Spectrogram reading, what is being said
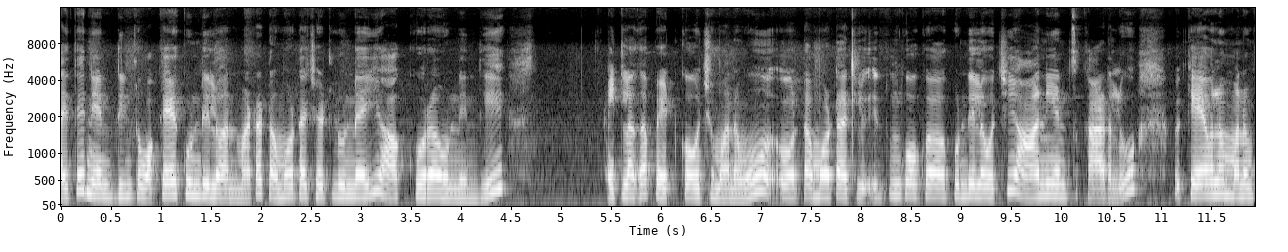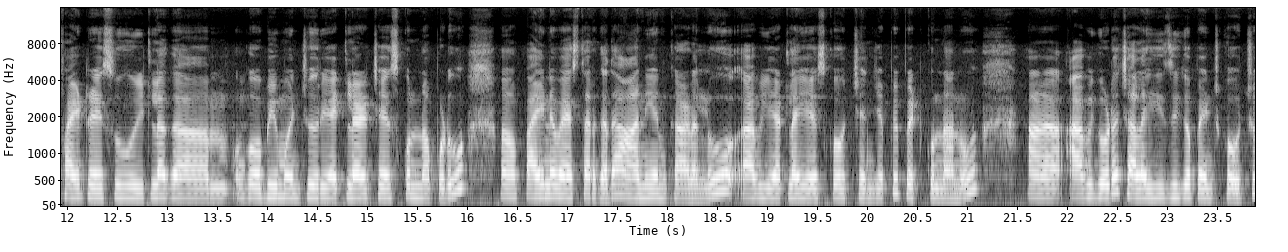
అయితే నేను దీంట్లో ఒకే కుండీలో అనమాట టమోటా చెట్లు ఉన్నాయి ఆకుకూర ఉండింది. ఇట్లాగా పెట్టుకోవచ్చు మనము. టమోటాట్లు ఇంకొక కుండీలో వచ్చి ఆనియన్స్ కాడలు. కేవలం మనం ఫ్రైడ్ రైస్ ఇట్లాగా గోబీ మంచూరియా ఇట్లా చేసుకున్నప్పుడు పైన వేస్తారు కదా ఆనియన్ కాడలు. అవి అట్లా వేసుకోవచ్చు అని చెప్పి పెట్టుకున్నాను. అవి కూడా చాలా ఈజీగా పెంచుకోవచ్చు.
